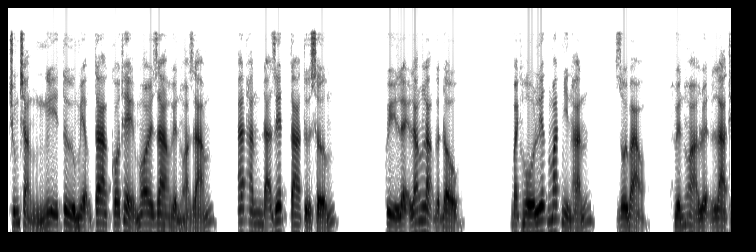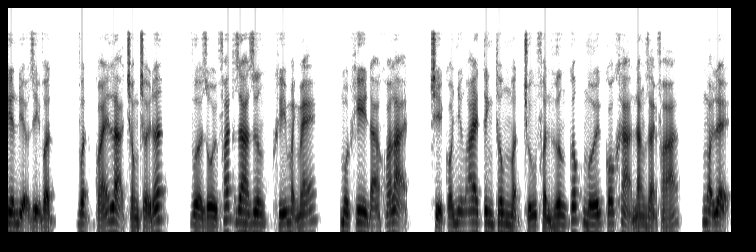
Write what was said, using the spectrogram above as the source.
chúng chẳng nghĩ từ miệng ta có thể moi ra huyền hỏa giám, át hắn đã giết ta từ sớm. Quỷ lệ lăng lặng gật đầu. Bạch hồ liếc mắt nhìn hắn, rồi bảo, huyền hỏa luyện là thiên địa dị vật, vật quái lạ trong trời đất, vừa rồi phát ra dương khí mạnh mẽ, một khi đã khóa lại, chỉ có những ai tinh thông mật chú phần hương cốc mới có khả năng giải phá, ngoại lệ,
